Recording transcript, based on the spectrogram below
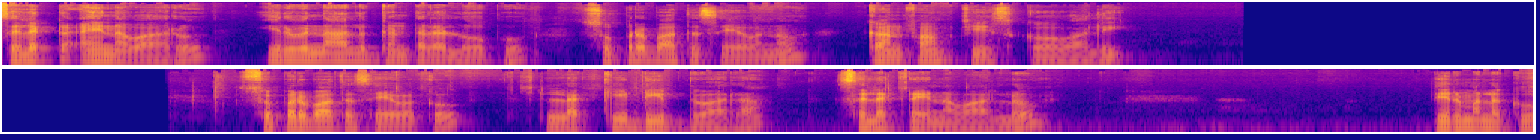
సెలెక్ట్ అయిన వారు ఇరవై నాలుగు గంటల లోపు సుప్రభాత సేవను కన్ఫర్మ్ చేసుకోవాలి. సుప్రభాత సేవకు లక్కీ డీప్ ద్వారా సెలెక్ట్ అయిన వాళ్ళు తిరుమలకు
